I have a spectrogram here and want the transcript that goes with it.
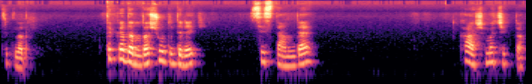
tıkladım. Tıkladığımda şurada direkt sistemde karşıma çıktı.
